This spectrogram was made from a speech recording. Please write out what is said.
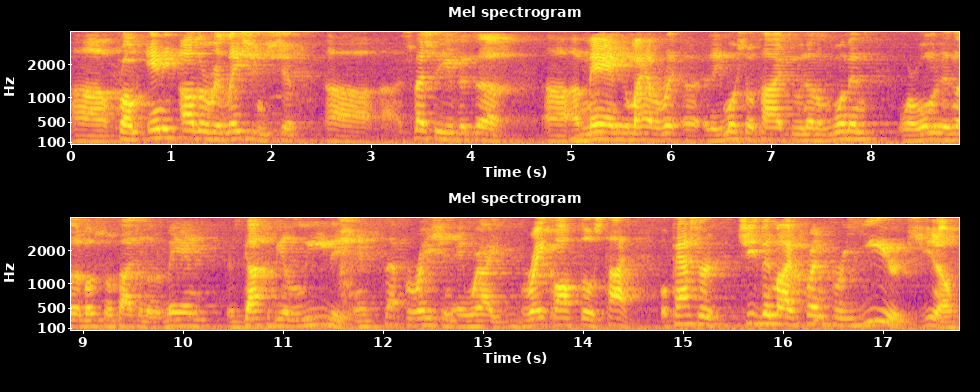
uh, from any other relationship, uh, especially if it's a, uh, a man who might have a, uh, an emotional tie to another woman or a woman who has another emotional tie to another man. There's got to be a leaving and separation and where I break off those ties. Well, Pastor, she's been my friend for years, you know.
